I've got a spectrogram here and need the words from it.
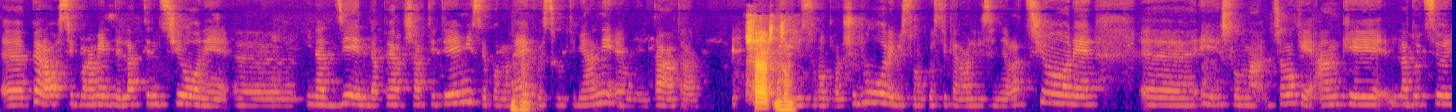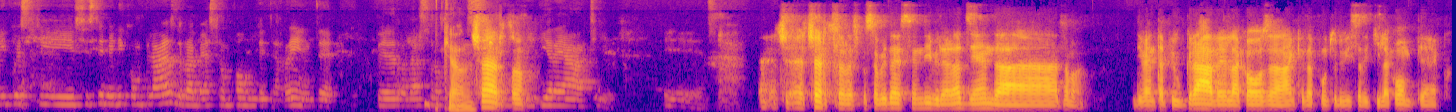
Eh, però sicuramente l'attenzione eh, in azienda per certi temi, secondo me, in questi ultimi anni è aumentata. Certo. Vi sono procedure, vi sono questi canali di segnalazione eh, e insomma diciamo che anche l'adozione di questi sistemi di compliance dovrebbe essere un po' un deterrente per verso la certo. di reati. Eh, c- eh, certo, la responsabilità estendibile all'azienda insomma, diventa più grave la cosa anche dal punto di vista di chi la compie. Ecco.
